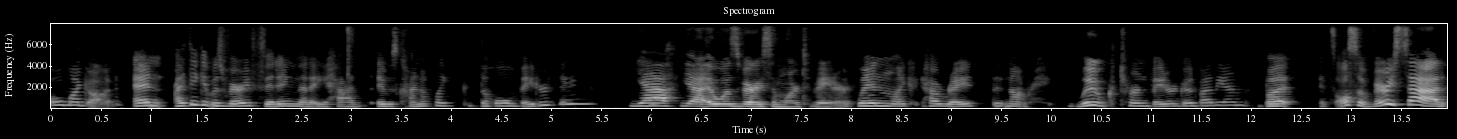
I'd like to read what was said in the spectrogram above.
"Oh my god." And I think it was very fitting that it had it was kind of like the whole Vader thing. Yeah, yeah, it was very similar to Vader. when like how Rey but not Rey, Luke turned Vader good by the end, but it's also very sad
